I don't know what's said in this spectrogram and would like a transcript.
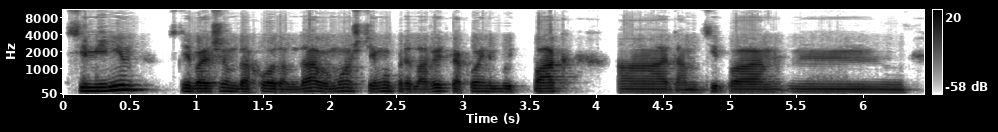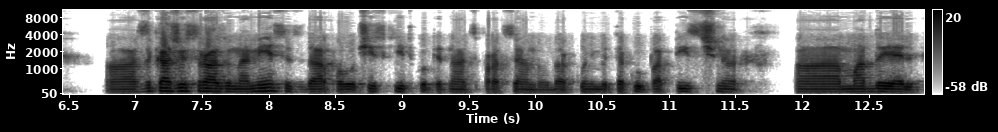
семьянин с небольшим доходом, да, вы можете ему предложить какой-нибудь пак, а, там, типа, а, закажи сразу на месяц, да, получи скидку 15%, да, какую-нибудь такую подписочную а, модель,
